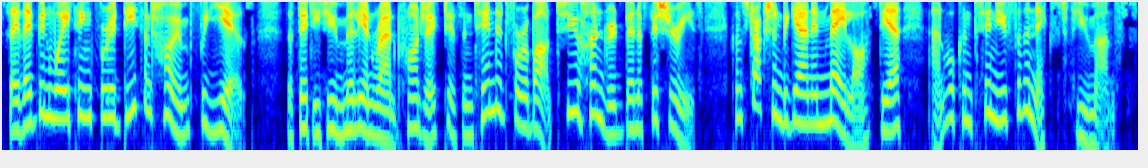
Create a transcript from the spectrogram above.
say they've been waiting for a decent home for years. The 32 million rand project is intended for about 200 beneficiaries. Construction began in May last year and will continue for the next few months.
